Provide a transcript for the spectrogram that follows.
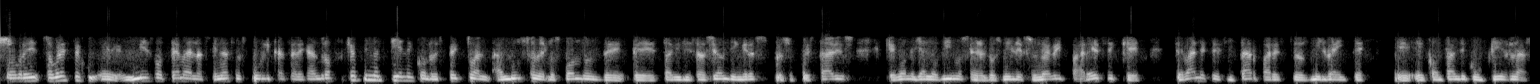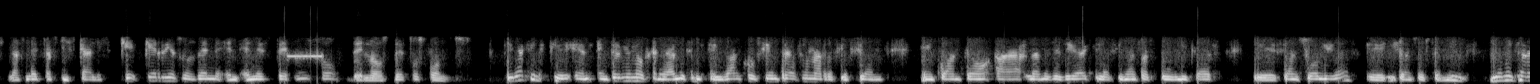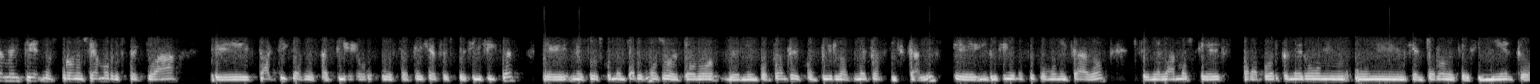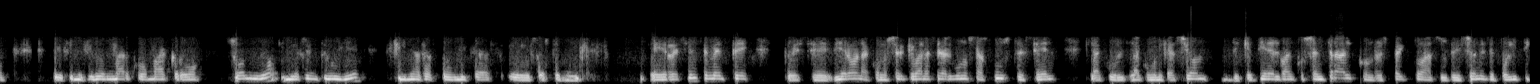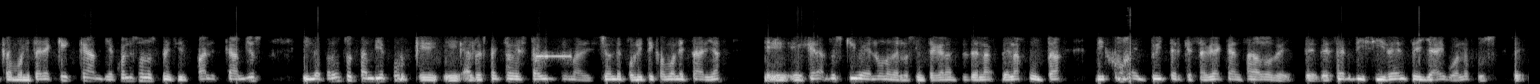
Sobre, sobre este eh, mismo tema de las finanzas públicas, Alejandro, ¿qué opinión tienen con respecto al, uso de los fondos de, estabilización de ingresos presupuestarios? Que bueno, ya lo vimos en el 2019 y parece que se va a necesitar para este 2020 eh, eh, con tal de cumplir las, las metas fiscales. ¿Qué, qué riesgos ven en, en este uso de, los, de estos fondos? Diría que, que en, términos generales el, banco siempre hace una reflexión en cuanto a la necesidad de que las finanzas públicas eh, sean sólidas eh, y sean sostenibles. No necesariamente nos pronunciamos respecto a eh, tácticas o estrategias, específicas. Eh, nuestros comentarios son sobre todo de lo importante de cumplir las metas fiscales. Eh, inclusive en este comunicado señalamos que es para poder tener un, entorno de crecimiento, eh, necesita un marco macro sólido y eso incluye finanzas públicas eh, sostenibles. Eh, recientemente pues se dieron a conocer que van a hacer algunos ajustes en la, la, comunicación de que tiene el Banco Central con respecto a sus decisiones de política monetaria. ¿Qué cambia? ¿Cuáles son los principales cambios? Y lo pregunto también porque eh, al respecto de esta última decisión de política monetaria, eh, eh, Gerardo Esquivel, uno de los integrantes de la, de la Junta, dijo en Twitter que se había cansado de, de, ser disidente ya y bueno, pues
